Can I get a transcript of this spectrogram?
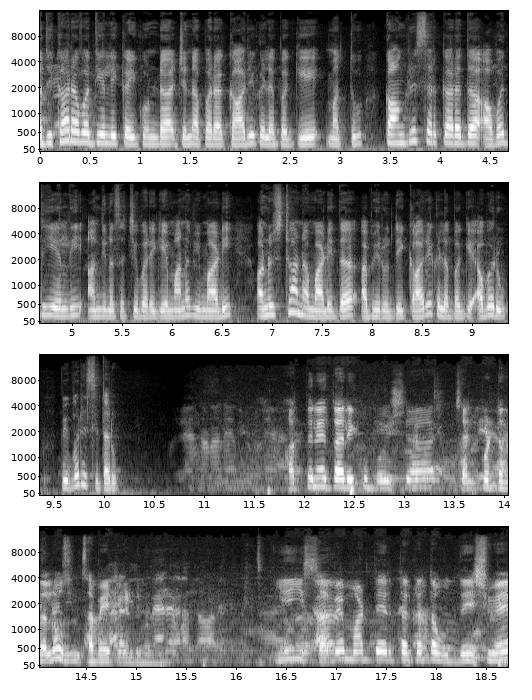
ಅಧಿಕಾರಾವಧಿಯಲ್ಲಿ ಕೈಗೊಂಡ ಜನಪರ ಕಾರ್ಯಗಳ ಬಗ್ಗೆ ಮತ್ತು ಕಾಂಗ್ರೆಸ್ ಸರ್ಕಾರದ ಅವಧಿಯಲ್ಲಿ ಅಂದಿನ ಸಚಿವರಿಗೆ ಮನವಿ ಮಾಡಿ ಅನುಷ್ಠಾನ ಮಾಡಿದ ಅಭಿವೃದ್ಧಿ ಕಾರ್ಯಗಳ ಬಗ್ಗೆ ಅವರು ವಿವರಿಸಿದರು. ಹತ್ತನೇ ತಾರೀಕು ಬಹುಶಃ ಚನ್ನಪಟ್ಟಣದಲ್ಲೂ ಸಭೆ ಇಟ್ಕೊಂಡಿದ್ದೀನಿ. ಈ ಸಭೆ ಮಾಡ್ತಾ ಇರತಕ್ಕಂಥ ಉದ್ದೇಶವೇ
